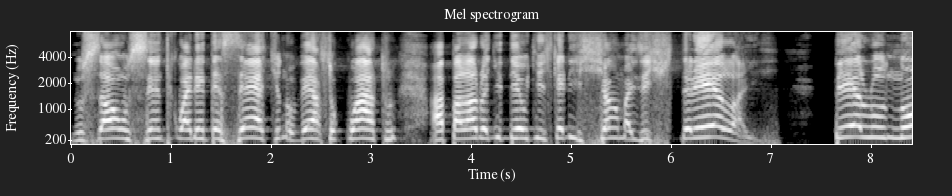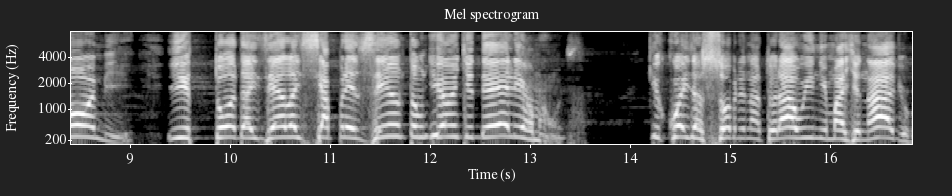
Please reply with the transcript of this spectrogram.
No Salmo 147, no verso 4, a palavra de Deus diz que ele chama as estrelas pelo nome e todas elas se apresentam diante dele, irmãos. Que coisa sobrenatural, inimaginável,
